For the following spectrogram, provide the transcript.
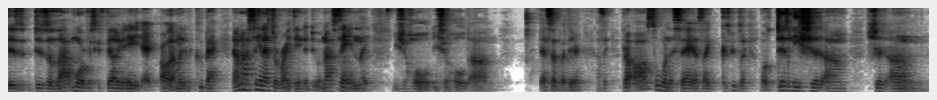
there's there's a lot more risk of failure. and All that money to recoup back. And I'm not saying that's the right thing to do. I'm not saying like you should hold you should hold um that stuff right there. I was like, but I also want to say, I was like, because people like, well, Disney should um should um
